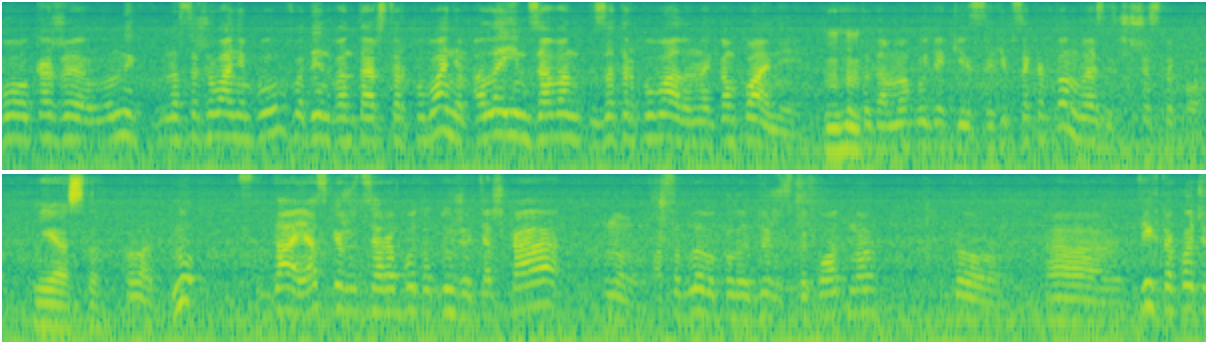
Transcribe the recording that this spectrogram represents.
Бо каже, у них на стажуванні був один вантаж з тарпуванням, але їм заван... затарпували на компанії. Мгм. Тобто там, мабуть, якийсь гіпсокартон везли чи щось такого. Ясно. От. Ну, да, я скажу, ця робота дуже тяжка, ну, особливо коли дуже спекотно, то е, ті, хто хоче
